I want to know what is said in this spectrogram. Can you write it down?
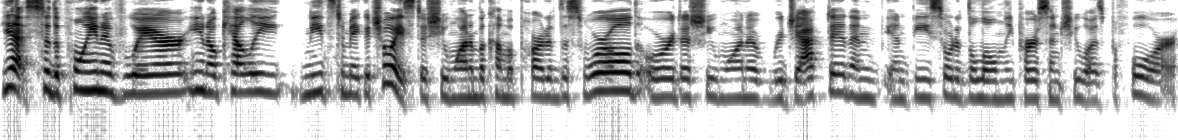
Yes, to the point of where, you know, Kelly needs to make a choice. Does she want to become a part of this world or does she want to reject it and, and be sort of the lonely person she was before?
